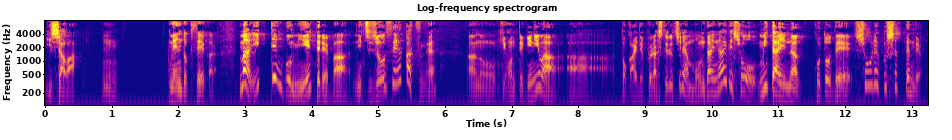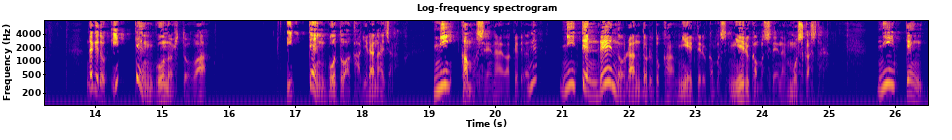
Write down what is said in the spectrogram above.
医者は。うん。めんどくせえから。まあ、1.5見えてれば、日常生活ね、あの、基本的には、あ都会で暮らしてるうちには問題ないでしょう、みたいなことで省略しちゃってんだよ。だけど、1.5の人は、1.5とは限らないじゃん。2かもしれないわけだよね。2.0のランドルとか見えてるかもしれ、見えるかもしれない。もしかしたら。2.5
